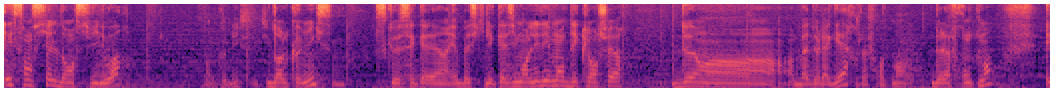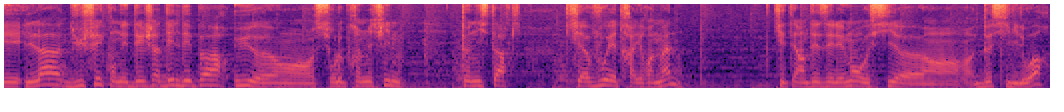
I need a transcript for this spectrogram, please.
essentielle dans Civil War. Dans le comics, dans le comics, parce c'est que- parce qu'il est quasiment l'élément déclencheur de, un- bah, de la guerre, de l'affrontement. Et là, du fait qu'on ait déjà dès le départ eu euh, sur le premier film Tony Stark qui avouait être Iron Man, qui était un des éléments aussi euh, de Civil War,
